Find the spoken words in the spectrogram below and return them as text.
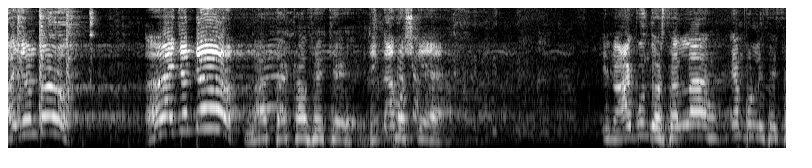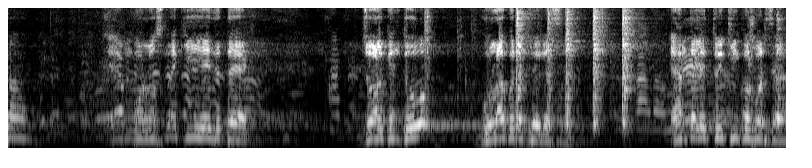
ওই জন্টু! ওই জন্টু! মাথা কাফে কে? দিকা বসকে ইনো আগুন ধরছাল্লা অ্যাম্বুলেন্স আইসা। অ্যাম্বুলেন্স না কি এই যে দেখ জল কিন্তু গোলা করে থেকে গেছে। এখন তাহলে তুই কি করবার স্যার?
